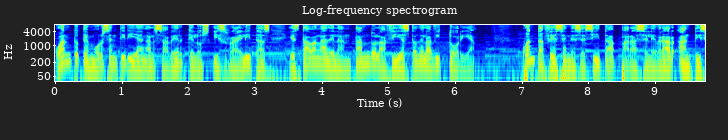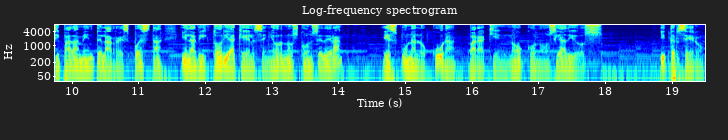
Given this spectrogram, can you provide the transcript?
cuánto temor sentirían al saber que los israelitas estaban adelantando la fiesta de la victoria. ¿Cuánta fe se necesita para celebrar anticipadamente la respuesta y la victoria que el Señor nos concederá? Es una locura para quien no conoce a Dios. Y tercero,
